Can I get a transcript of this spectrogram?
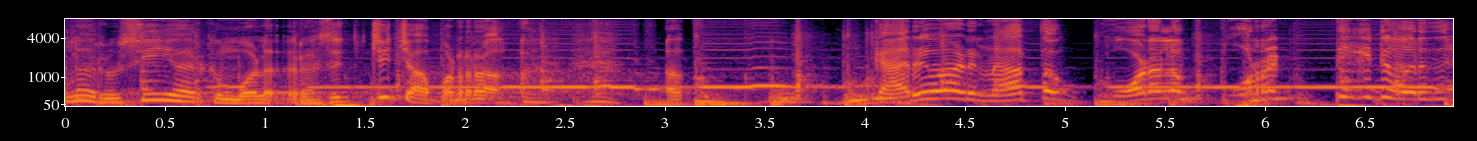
நல்லா ருசியா இருக்கும் போல ரசிச்சு சாப்பிடுறா. கருவாடு நாத்தம் குடல புரட்டிக்கிட்டு வருது.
